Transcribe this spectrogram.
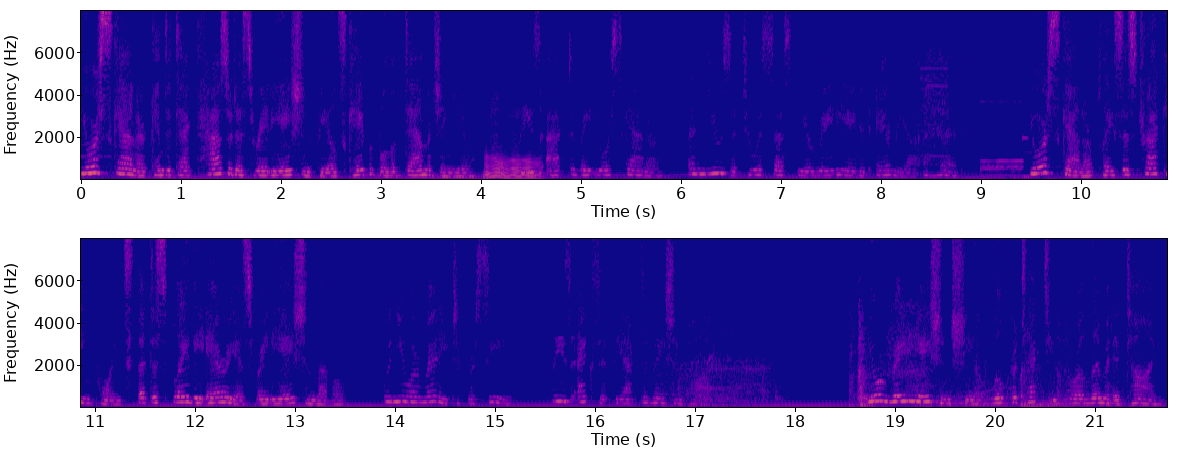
Your scanner can detect hazardous radiation fields capable of damaging you. Oh. Please activate your scanner and use it to assess the irradiated area ahead. Your scanner places tracking points that display the area's radiation level. When you are ready to proceed, please exit the activation pod. Your radiation shield will protect you for a limited time.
